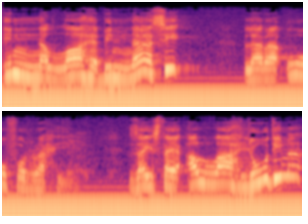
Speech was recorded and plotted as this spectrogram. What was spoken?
Inna Allahe bin nasi la raufur rahim. Zaista je Allah ljudima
